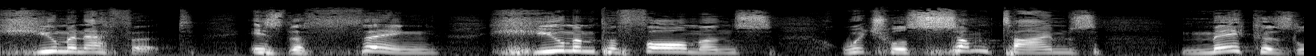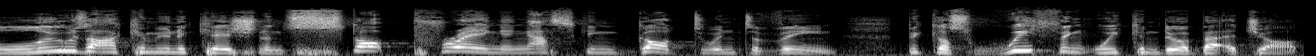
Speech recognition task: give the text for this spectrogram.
Human effort is the thing, human performance, which will sometimes make us lose our communication and stop praying and asking God to intervene because we think we can do a better job.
